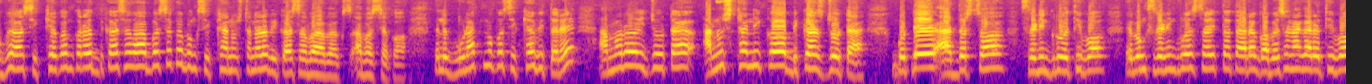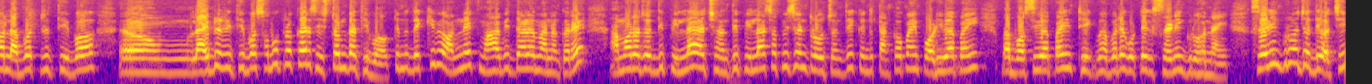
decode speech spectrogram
ଉଭୟ ଶିକ୍ଷକ ଶିକ୍ଷକଙ୍କର ବିକାଶ ହେବା ଆବଶ୍ୟକ ଏବଂ ଶିକ୍ଷାନୁଷ୍ଠାନର ବିକାଶ ହେବା ଆବଶ୍ୟକ ତାହେଲେ ଗୁଣାତ୍ମକ ଶିକ୍ଷା ଭିତରେ ଆମର ଏଇ ଯେଉଁଟା ଆନୁଷ୍ଠାନିକ ବିକାଶ ଯେଉଁଟା ଗୋଟେ ଆଦର୍ଶ ଶ୍ରେଣୀଗୃହ ଥିବ ଏବଂ ଶ୍ରେଣୀଗୃହ ସହିତ ତାର ଗବେଷଣାଗାର ଥିବ ଲାବୋରେଟୋରୀ ଥିବ ଲାଇବ୍ରେରୀ ଥିବ ସବୁ ପ୍ରକାର ସିଷ୍ଟମଟା ଥିବ କିନ୍ତୁ ଦେଖିବେ ଅନେକ ମହାବିଦ୍ୟାଳୟ ମାନଙ୍କରେ ଆମର ଯଦି ପିଲା ଅଛନ୍ତି ପିଲା ସଫିସିଏଣ୍ଟ ରହୁଛନ୍ତି କିନ୍ତୁ ତାଙ୍କ ପାଇଁ ପଢ଼ିବା ପାଇଁ ବା ବସିବା ପାଇଁ ଠିକ୍ ଭାବରେ ଗୋଟେ ଶ୍ରେଣୀଗୃହ ନାହିଁ ଶ୍ରେଣୀଗୃହ ଯଦି ଅଛି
